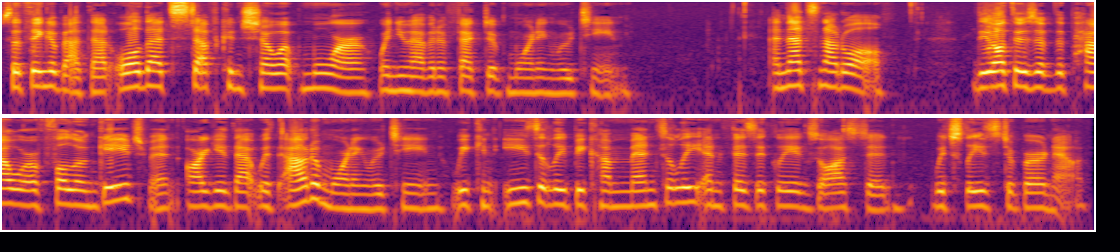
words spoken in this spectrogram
So think about that. All that stuff can show up more when you have an effective morning routine. And that's not all. The authors of The Power of Full Engagement argue that without a morning routine, we can easily become mentally and physically exhausted, which leads to burnout.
